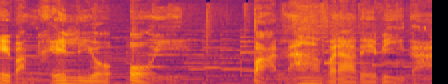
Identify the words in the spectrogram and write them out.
Evangelio Hoy. Palabra de vida.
